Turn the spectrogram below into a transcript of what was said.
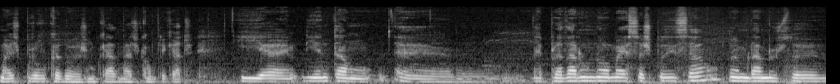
mais provocadores, um bocado mais complicados. E, eh, e então, eh, é para dar um nome a essa exposição, lembramos de,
